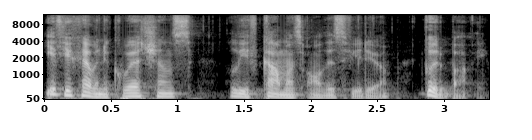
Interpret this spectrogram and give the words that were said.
If you have any questions, leave comments on this video. Goodbye.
